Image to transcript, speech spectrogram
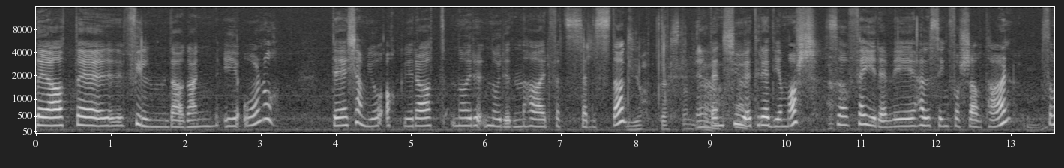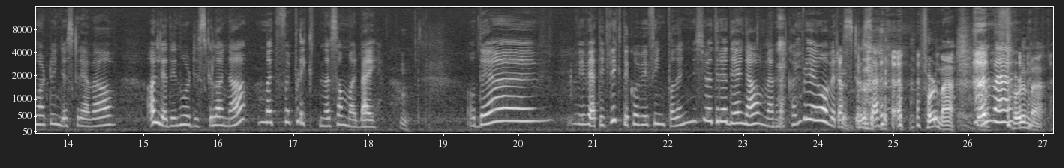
det at eh, filmdagene i år nå, det kommer jo akkurat når Norden har fødselsdag. Ja, det stemmer. Den 23. mars så feirer vi Helsingforsavtalen, som ble underskrevet av alle de nordiske landene om et forpliktende samarbeid. Og det Vi vet ikke riktig hva vi finner på den 23. ennå, men det kan bli en overraskelse. Følg med. Følg med. Følg med.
